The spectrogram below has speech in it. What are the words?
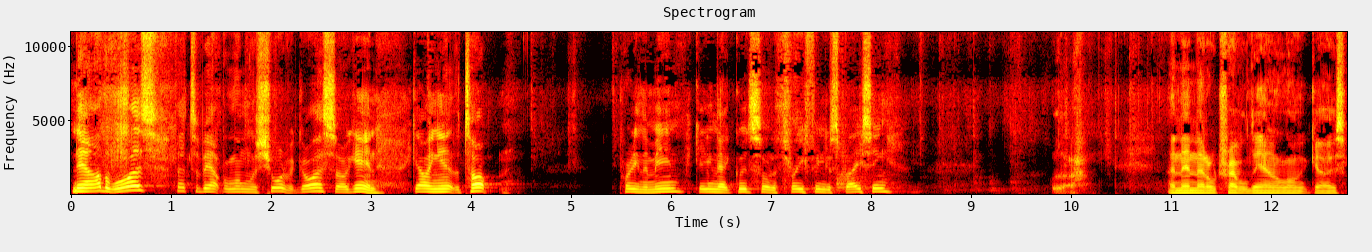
Now, otherwise, that's about the long and the short of it, guys. So again, going in at the top, putting them in, getting that good sort of three finger spacing. And then that'll travel down along it goes.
